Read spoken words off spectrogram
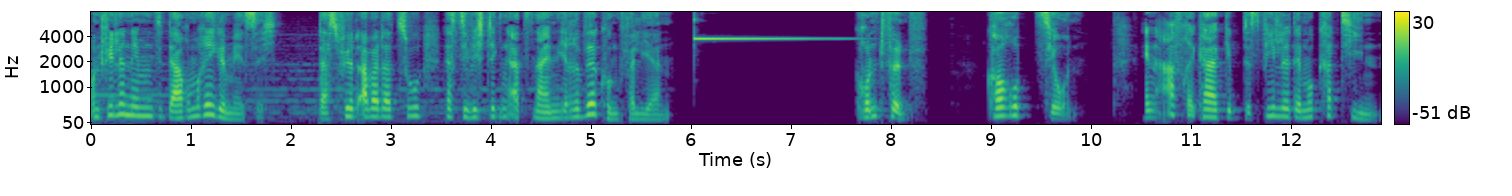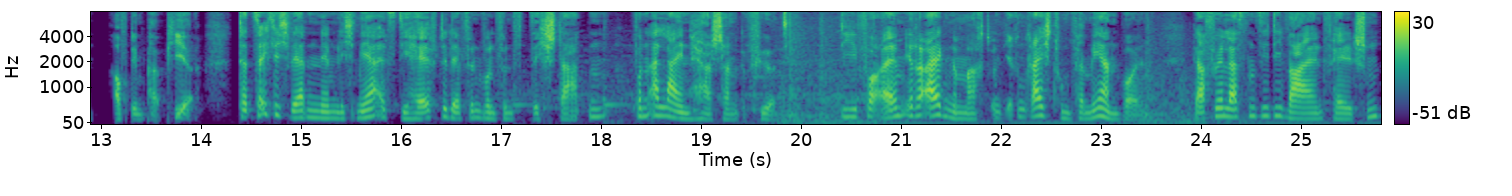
und viele nehmen sie darum regelmäßig. Das führt aber dazu, dass die wichtigen Arzneien ihre Wirkung verlieren. Grund 5. Korruption. In Afrika gibt es viele Demokratien auf dem Papier. Tatsächlich werden nämlich mehr als die Hälfte der 55 Staaten von Alleinherrschern geführt, die vor allem ihre eigene Macht und ihren Reichtum vermehren wollen. Dafür lassen sie die Wahlen fälschen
